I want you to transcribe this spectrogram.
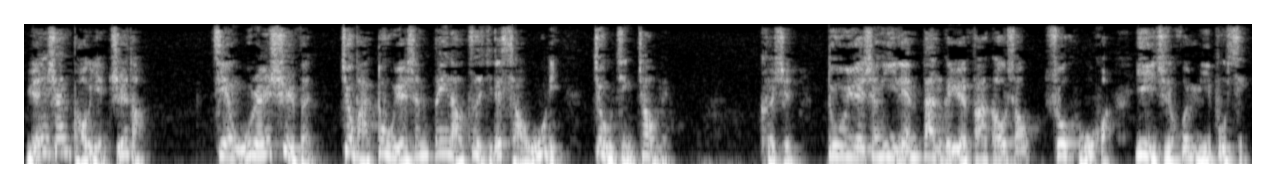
袁山宝也知道，见无人侍奉，就把杜月笙背到自己的小屋里，就近照料。可是杜月笙一连半个月发高烧，说胡话，一直昏迷不醒。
